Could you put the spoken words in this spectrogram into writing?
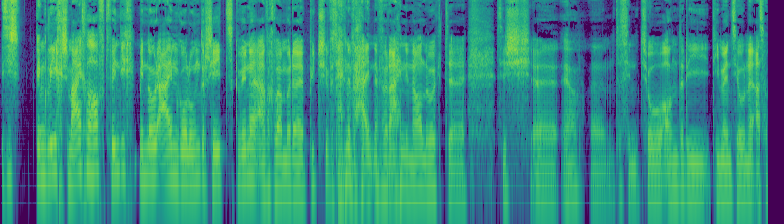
es ist dann gleich schmeichelhaft, finde ich, mit nur einem Goal Unterschied zu gewinnen. Einfach, wenn man äh, Budget von diesen beiden Vereinen anschaut. Äh, es ist, äh, ja, äh, das sind schon andere Dimensionen. Also,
